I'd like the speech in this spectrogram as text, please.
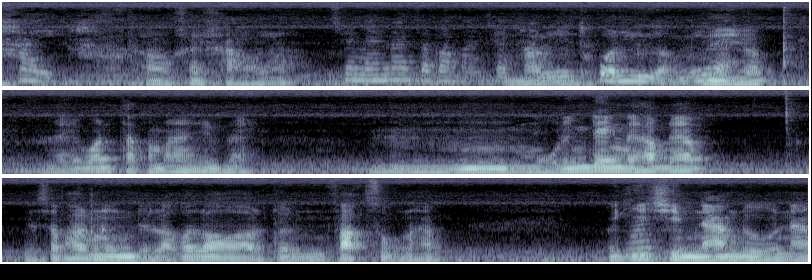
ไข่ขาวทำไข่ขาวเนาะ ใช่ไหมน่าจะประมาณไข่ขาวหรือถั่วเหลืองนี่แหนี่ละครับไหนวันตักมาให้ดูหน่อยอื้อหือหมูเด้งๆเลยครับนะครับ เดี๋ยวสักพักหนึ่งเดี๋ยวเราก็รอจนฟักสุกนะครับ เมื่อกี้ชิมน้ำดูน้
